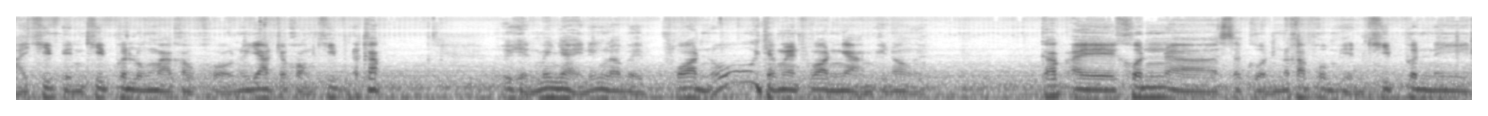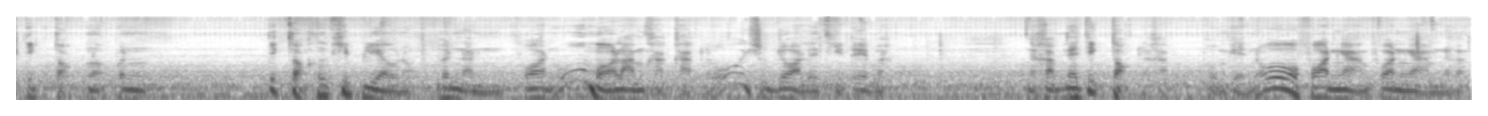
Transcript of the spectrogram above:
ลาย ๆ คลิปเป็นคลิปเพิ่นลงมาเขาขออนุญาตเจ้าของคลิปนะครับคือเห็นไม่ใหญ่นึงเราไปฟ้อนโอ้จากแมนฟ้อนงามพี่น้องเลยกับไอคนอ่าสกลนะครับ ผมเห็นคลิปเพิ่นในทิกตอกเนาะเพิ่นทิกตอกคือคลิปเรียวเนาะเพิ่นนั่นฟ้อนโอ้หมอลำคักๆโอ้ยสุดยอดเลยทีเดียวปะนะครับในทิกตอกนะครับ ผมเห็นโอ้ฟ้อนงามฟ้อนงามนะครับ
